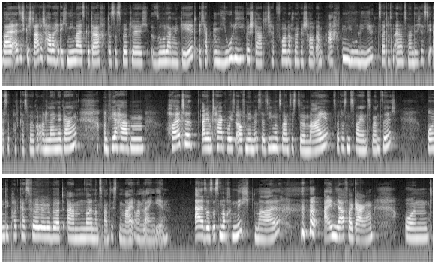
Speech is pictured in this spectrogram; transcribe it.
Weil als ich gestartet habe, hätte ich niemals gedacht, dass es wirklich so lange geht. Ich habe im Juli gestartet. Ich habe vorher noch mal geschaut. Am 8. Juli 2021 ist die erste Podcast-Folge online gegangen. Und wir haben Heute, an dem Tag, wo ich es aufnehme, ist der 27. Mai 2022 und die Podcast-Folge wird am 29. Mai online gehen. Also es ist noch nicht mal ein Jahr vergangen und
